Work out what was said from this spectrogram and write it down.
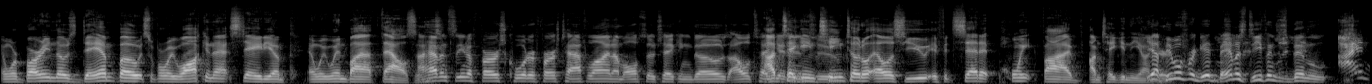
and we're burning those damn boats before we walk in that stadium, and we win by a thousand. I haven't seen a first quarter, first half line. I'm also taking those. I will take. I'm it taking into- team total LSU. If it's set at 0.5, I'm taking the under. Yeah, people forget Bama's defense has been I'm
